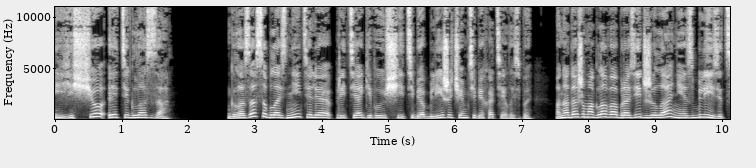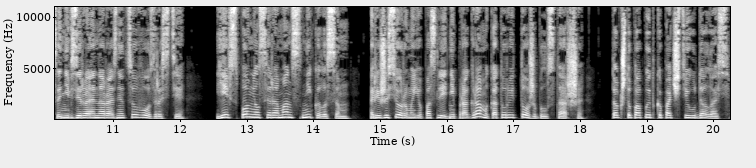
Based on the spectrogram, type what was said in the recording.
И еще эти глаза. Глаза соблазнителя, притягивающие тебя ближе, чем тебе хотелось бы. Она даже могла вообразить желание сблизиться, невзирая на разницу в возрасте. Ей вспомнился роман с Николасом, режиссером ее последней программы, который тоже был старше. Так что попытка почти удалась.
